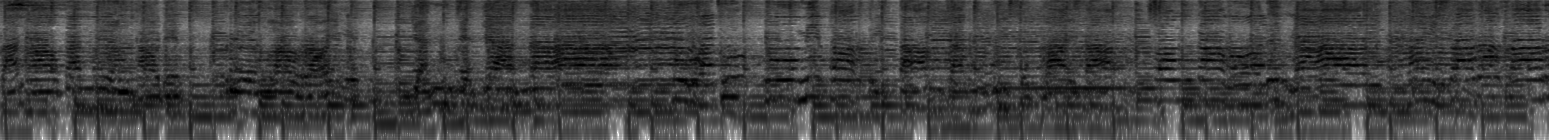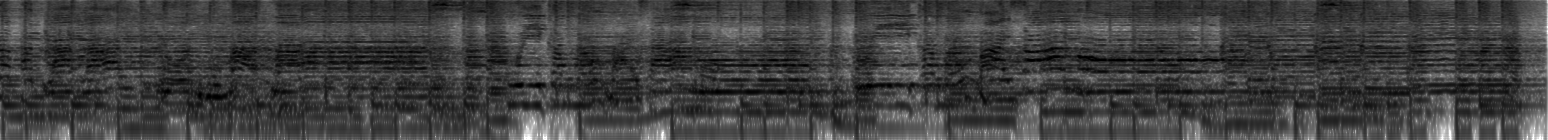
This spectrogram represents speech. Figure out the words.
สารข่าวการเมืองข่าวเด็ด เรื่องเล่าร้อยเอ็ด ยันเจ็ดยานนาทั่วทุกภูมิภาคติดตามกันถึงสุดลายสามช่องก้าโมเดินนานให้สาระสารพัดหลากหลาย รวมอยู่มากมายคุยคำนองบ่ายสามโมงคุยคำนองบ่ายสาม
